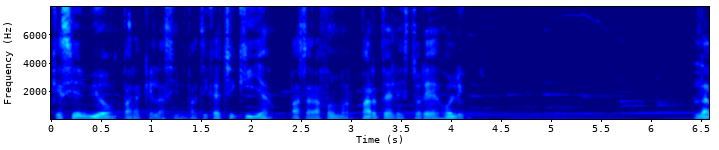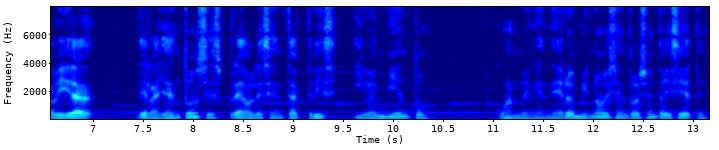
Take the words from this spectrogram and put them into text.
que sirvió para que la simpática chiquilla pasara a formar parte de la historia de Hollywood. La vida de la ya entonces preadolescente actriz iba en viento cuando en enero de 1987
